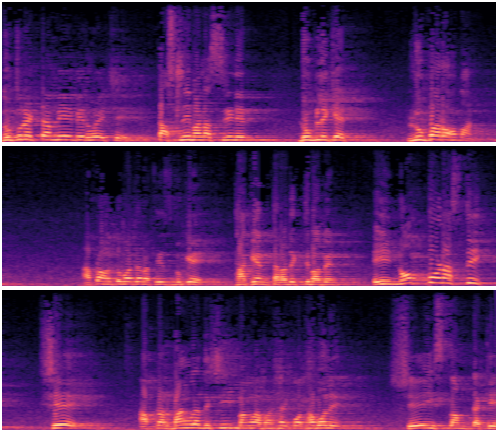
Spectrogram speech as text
নতুন একটা মেয়ে বের হয়েছে, তাসলিমানা শ্রেণির ডুপ্লিকেট লুপা রহমান। আপনারা হয়তো যারা ফেসবুকে থাকেন, তারা দেখতে পাবেন, এই নব্য নাস্তিক, সে আপনার বাংলাদেশি বাংলা ভাষায় কথা বলে, সে ইসলামটাকে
